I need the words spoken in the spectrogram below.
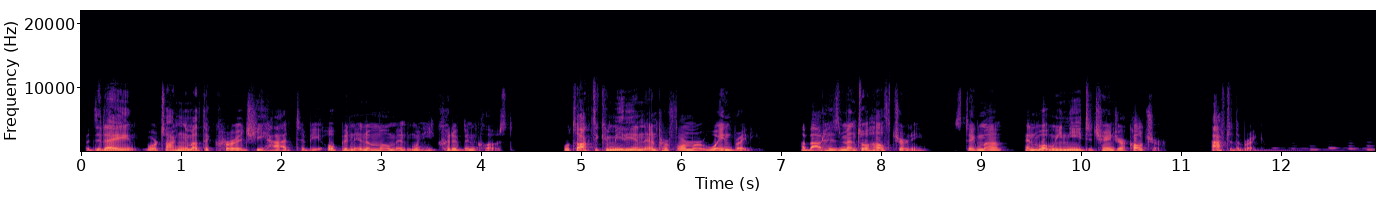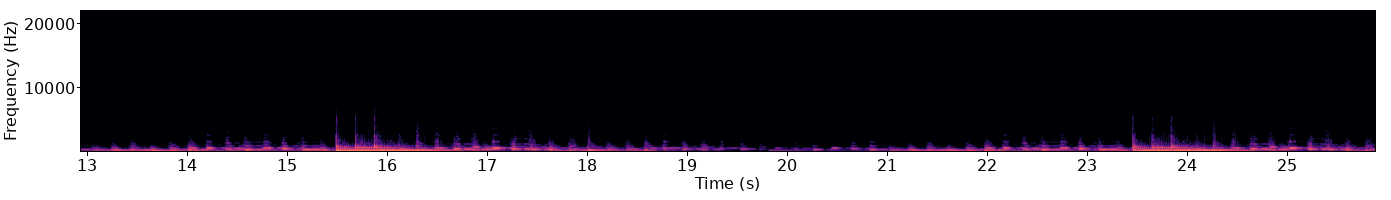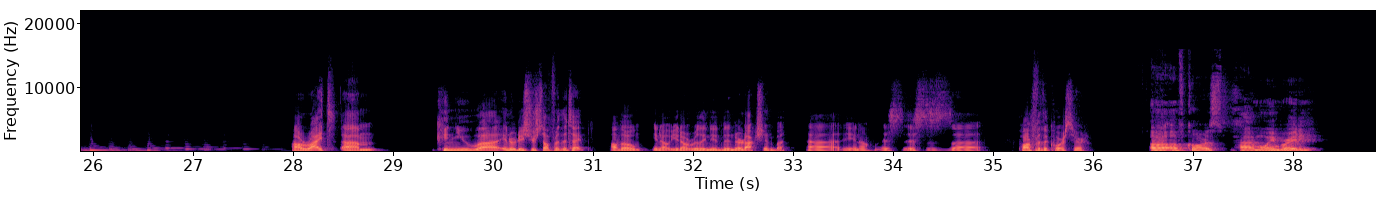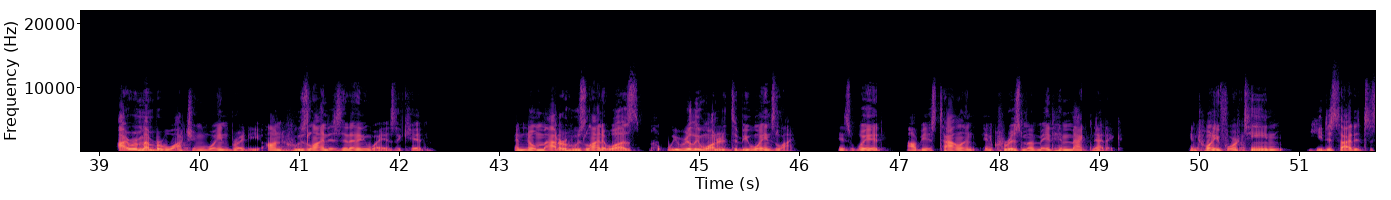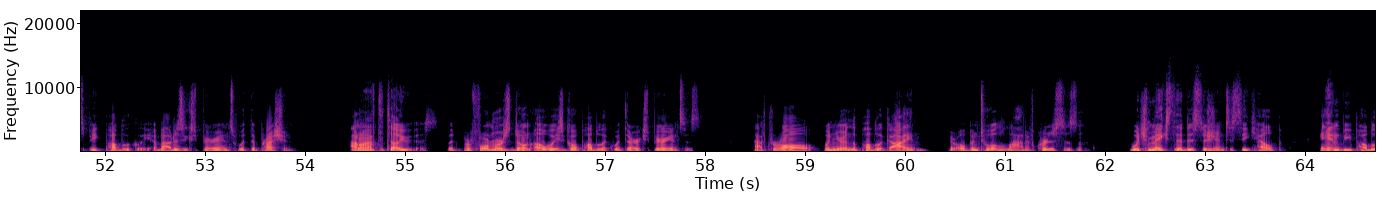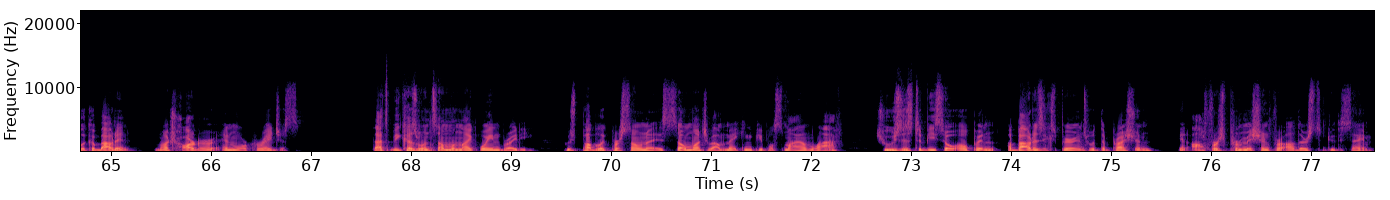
But today, we're talking about the courage he had to be open in a moment when he could have been closed. We'll talk to comedian and performer Wayne Brady about his mental health journey, stigma, and what we need to change our culture after the break. All right. Um, can you uh, introduce yourself for the tape? Although you know you don't really need an introduction, but uh, you know this this is uh, par for the course here. Uh, of course. Hi, I'm Wayne Brady. I remember watching Wayne Brady on Whose Line Is It Anyway as a kid, and no matter whose line it was, we really wanted it to be Wayne's line. His wit, obvious talent, and charisma made him magnetic. In 2014, he decided to speak publicly about his experience with depression. I don't have to tell you this, but performers don't always go public with their experiences. After all, when you're in the public eye, you're open to a lot of criticism, which makes the decision to seek help and be public about it much harder and more courageous. That's because when someone like Wayne Brady, whose public persona is so much about making people smile and laugh, chooses to be so open about his experience with depression, it offers permission for others to do the same.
